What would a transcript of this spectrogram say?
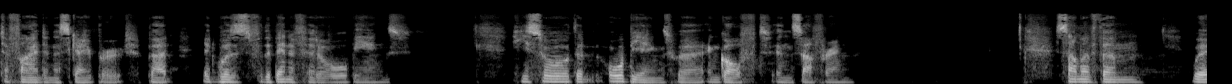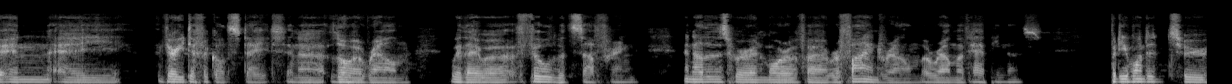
to find an escape route, but it was for the benefit of all beings. He saw that all beings were engulfed in suffering. Some of them were in a very difficult state, in a lower realm, where they were filled with suffering, and others were in more of a refined realm, a realm of happiness. But he wanted to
